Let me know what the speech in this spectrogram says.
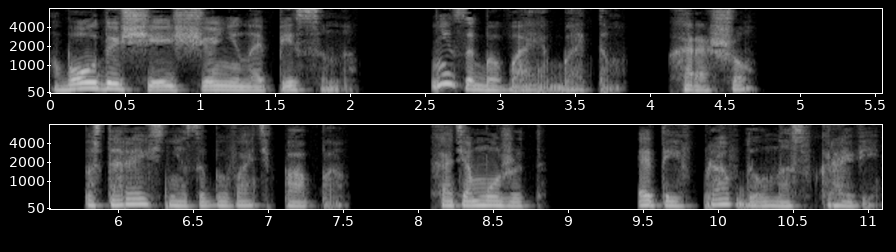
Будущее еще не написано. Не забывай об этом, хорошо? Постараюсь не забывать папа. Хотя, может, это и вправду у нас в крови.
